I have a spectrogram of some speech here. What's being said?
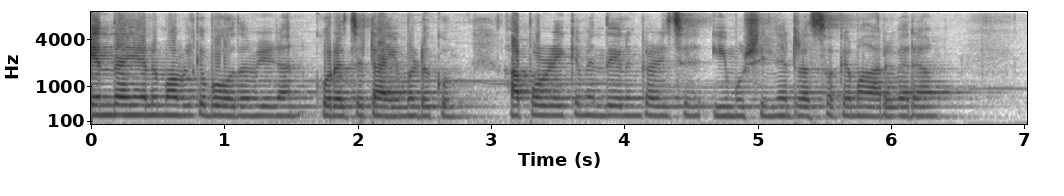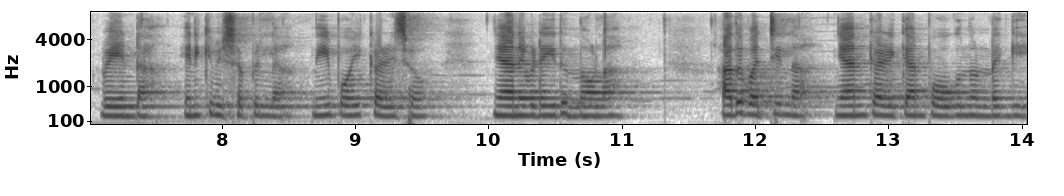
എന്തായാലും അവൾക്ക് ബോധം വീഴാൻ കുറച്ച് ടൈം എടുക്കും. അപ്പോഴേക്കും എന്തേലും കഴിച്ച് ഈ മുഷിഞ്ഞ ഡ്രസ്സൊക്കെ മാറി വരാം. വേണ്ട എനിക്ക് വിശപ്പില്ല. നീ പോയി കഴിച്ചോ. ഞാനിവിടെ ഇരുന്നോളാം. അത് പറ്റില്ല. ഞാൻ കഴിക്കാൻ പോകുന്നുണ്ടെങ്കിൽ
